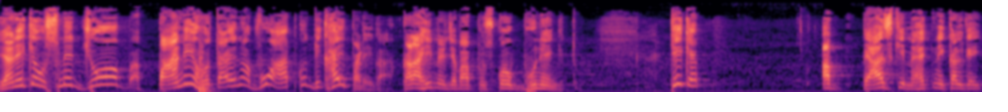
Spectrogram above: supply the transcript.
यानी कि उसमें जो पानी होता है ना, वो आपको दिखाई पड़ेगा। कढ़ाई में जब आप उसको भूनेंगे तो। ठीक है? अब प्याज की महक निकल गई।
